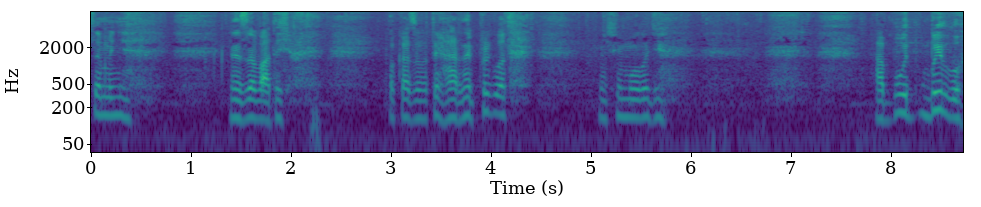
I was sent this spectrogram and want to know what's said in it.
Це мені не завадить показувати гарний приклад нашій молоді. А билу,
